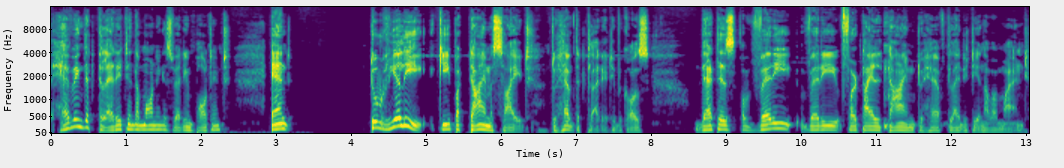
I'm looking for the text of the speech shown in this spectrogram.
having that clarity in the morning is very important. And to really keep a time aside to have that clarity because that is a very very fertile time to have clarity in our mind.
